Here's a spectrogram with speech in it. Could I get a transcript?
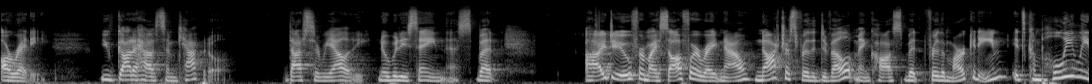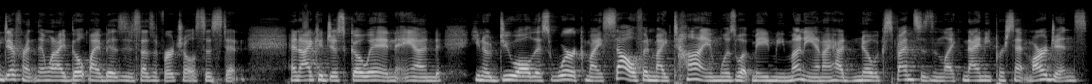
already. You've got to have some capital. That's the reality. Nobody's saying this, but I do for my software right now, not just for the development costs, but for the marketing. It's completely different than when I built my business as a virtual assistant. And I could just go in and, you know, do all this work myself and my time was what made me money and I had no expenses and like 90% margins.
